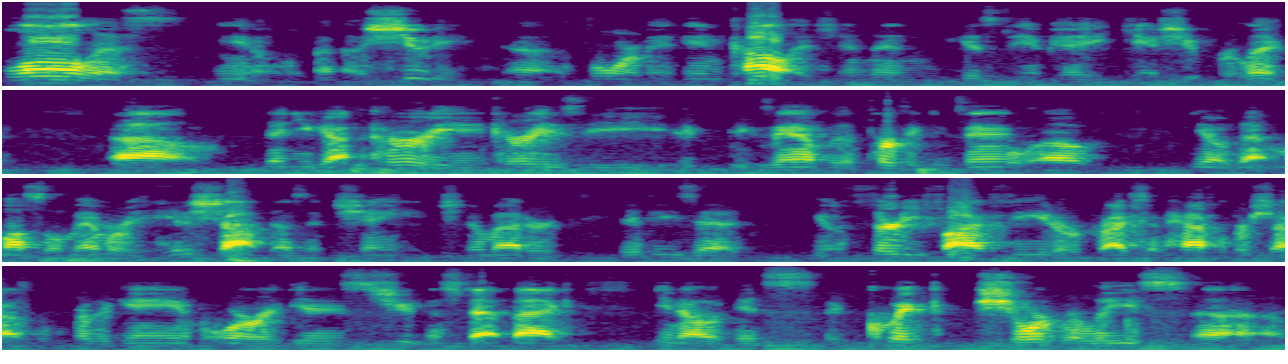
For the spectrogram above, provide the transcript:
flawless you know uh, shooting uh, form in, in college, and then he gets to the NBA, he can't shoot for a lick. Um, then you got Curry, and Curry's the example, the perfect example of you know that muscle memory. His shot doesn't change no matter if he's at you know 35 feet or practicing half of her shots before the game or is shooting a step back you know, it's a quick, short release, uh,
